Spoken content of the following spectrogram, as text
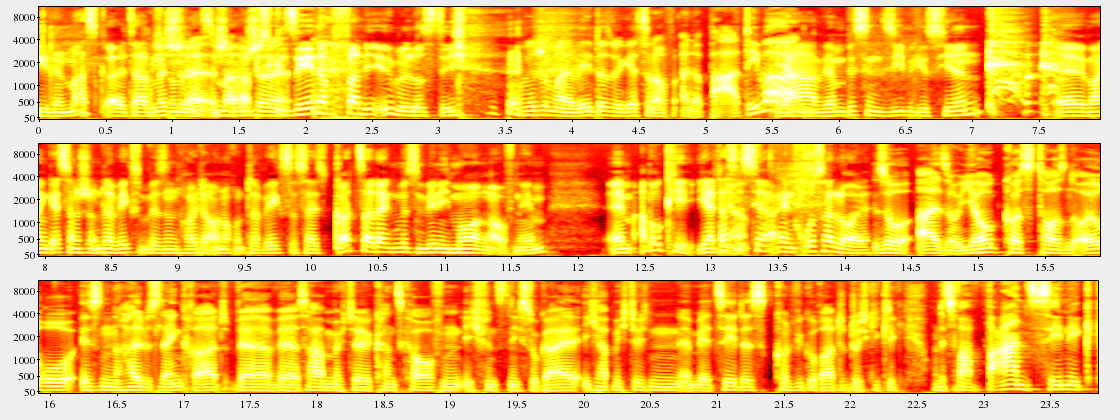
Elon Musk, Alter, hab Haben ich beim schon- ersten Mal hab schon- gesehen, hab, fand ich übel lustig. Haben wir schon mal erwähnt, dass wir gestern auf einer Party waren? Ja, wir haben ein bisschen siebiges Hirn. äh, wir waren gestern schon unterwegs und wir sind heute auch noch unterwegs. Das heißt, Gott sei Dank müssen wir nicht morgen aufnehmen. Ähm, aber okay, ja, das Ja. ist ja ein großer LOL. So, also, Yoke kostet 1000 Euro, ist ein halbes Lenkrad. Wer, wer es haben möchte, kann es kaufen. Ich finde es nicht so geil. Ich habe mich durch einen Mercedes-Konfigurator durchgeklickt und es war wahnsinnig,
